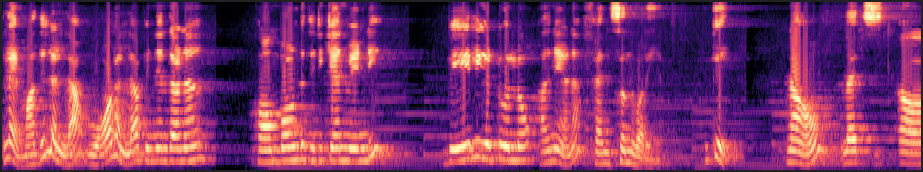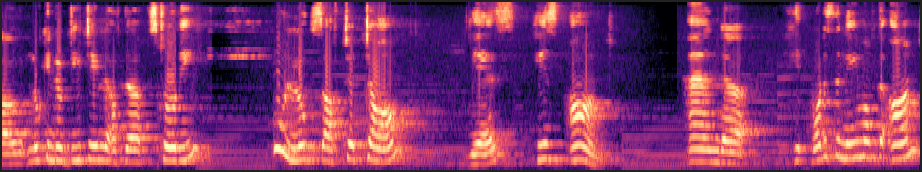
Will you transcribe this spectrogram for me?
അല്ലേ? മതിലല്ല വോളല്ല പിന്നെന്താണ് കോമ്പൗണ്ട് തിരിക്കാൻ വേണ്ടി വേലി കെട്ടുമല്ലോ അതിനെയാണ് ഫെൻസ് എന്ന് പറയുക ഓക്കെ നൗ ലെറ്റ്സ് ലുക്ക് ഇൻ ടു ഡീറ്റെയിൽ ഓഫ് ദ സ്റ്റോറി ഹു ലുക്സ് ആഫ്റ്റർ ടോം യെസ് ഹിസ് aunt and uh, he- what is the name of the aunt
